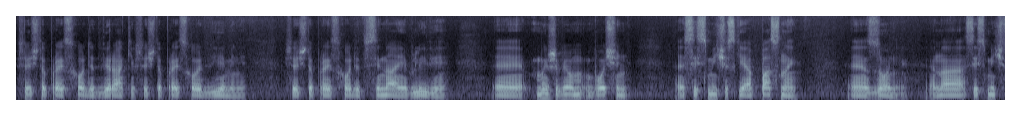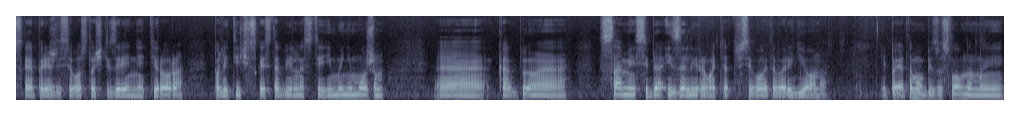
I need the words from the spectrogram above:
Все, что происходит в Ираке, все, что происходит в Йемене, все, что происходит в Синае, в Ливии, э, мы живем в очень э, сейсмически опасной э, зоне. Она сейсмическая прежде всего с точки зрения террора, политической стабильности, и мы не можем как бы сами себя изолировать от всего этого региона. И поэтому, безусловно, мы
